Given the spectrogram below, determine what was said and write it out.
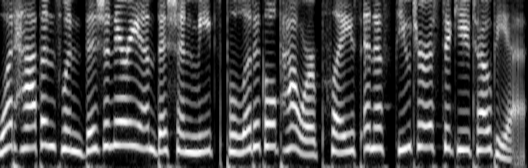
What happens when visionary ambition meets political power plays in a futuristic utopia?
